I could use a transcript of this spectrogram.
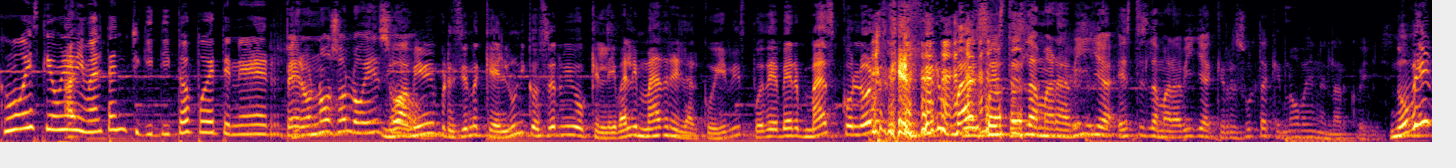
¿Cómo es que un ah. animal tan chiquitito puede tener...? Pero no solo eso. No, a mí me impresiona que el único ser vivo que le vale madre el arco iris puede ver más colores que el ser humano. Pues esta es la maravilla, esta es la maravilla, que resulta que no ven el arco iris. ¿No ven?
